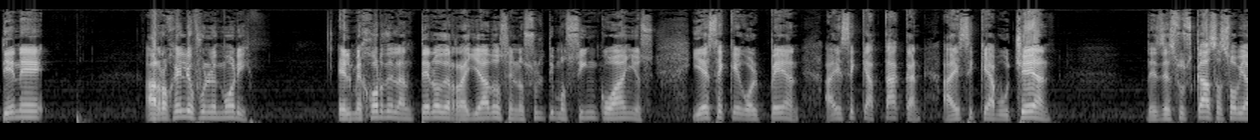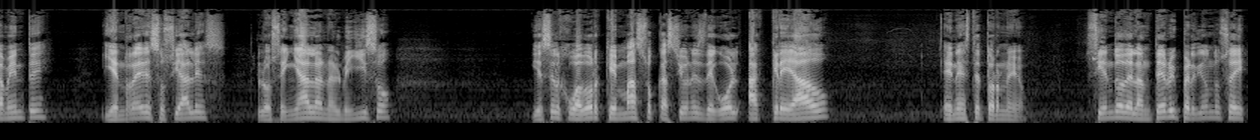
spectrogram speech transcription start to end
Tiene a Rogelio Funes Mori, el mejor delantero de Rayados en los últimos cinco años, y ese que golpean, a ese que atacan, a ese que abuchean, desde sus casas obviamente, y en redes sociales, lo señalan al mellizo, y es el jugador que más ocasiones de gol ha creado en este torneo, siendo delantero y perdiéndose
